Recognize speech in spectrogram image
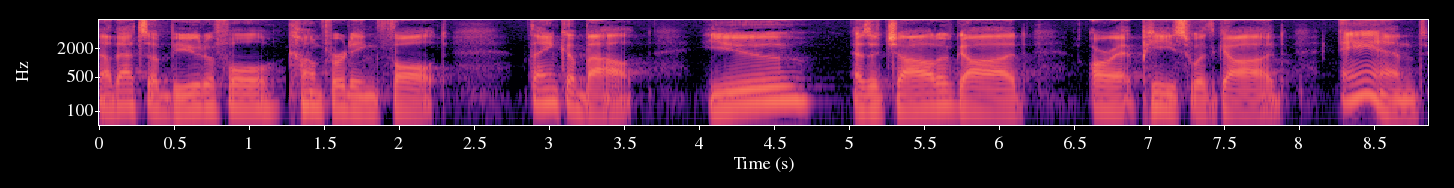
Now, that's a beautiful, comforting thought. Think about you as a child of God are at peace with God, and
